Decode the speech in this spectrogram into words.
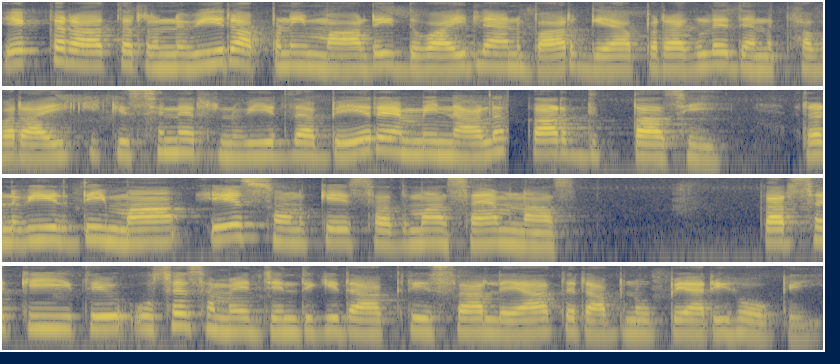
ਇੱਕ ਰਾਤ ਰਣਵੀਰ ਆਪਣੀ ਮਾਂ ਲਈ ਦਵਾਈ ਲੈਣ ਬਾਹਰ ਗਿਆ, ਪਰ ਅਗਲੇ ਦਿਨ ਖਬਰ ਆਈ ਕਿ ਕਿਸੇ ਨੇ ਰਣਵੀਰ ਦਾ ਬੇਰਹਿਮੀ ਨਾਲ ਕਰ ਦਿੱਤਾ ਸੀ। ਰਣਵੀਰ ਦੀ ਮਾਂ ਇਹ ਸੁਣ ਕੇ ਸਦਮਾ ਸਹਿਮ ਨਾ ਕਰ ਸਕੀ ਤੇ ਉਸੇ ਸਮੇਂ ਜ਼ਿੰਦਗੀ ਦਾ ਆਖਰੀ ਸਾਹ ਲਿਆ ਤੇ ਰੱਬ ਨੂੰ ਪਿਆਰੀ ਹੋ ਗਈ।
